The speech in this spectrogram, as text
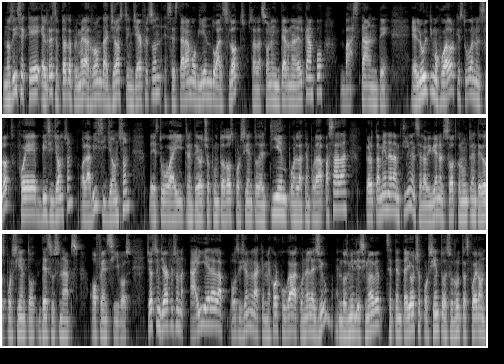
Nos dice que el receptor de primera ronda Justin Jefferson se estará moviendo al slot, o sea, la zona interna del campo, bastante. El último jugador que estuvo en el slot fue BC Johnson, o la BC Johnson. Estuvo ahí 38.2% del tiempo en la temporada pasada, pero también Adam Thielen se la vivió en el slot con un 32% de sus snaps ofensivos. Justin Jefferson ahí era la posición en la que mejor jugaba con LSU en 2019. 78% de sus rutas fueron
